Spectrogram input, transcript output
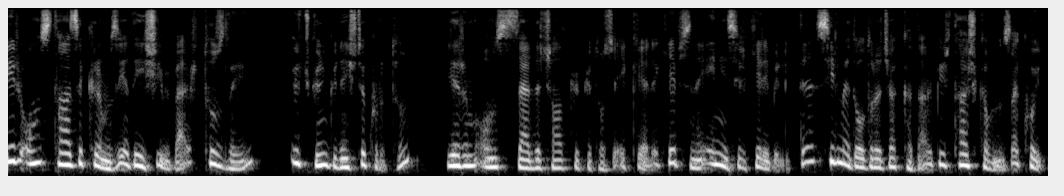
Bir ons taze kırmızı ya da yeşil biber tuzlayın. 3 gün güneşte kurutun. Yarım ons zerdeçal kökü tozu ekleyerek hepsini en iyi sirkeyle birlikte silme dolduracak kadar bir taş kavanoza koyun.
